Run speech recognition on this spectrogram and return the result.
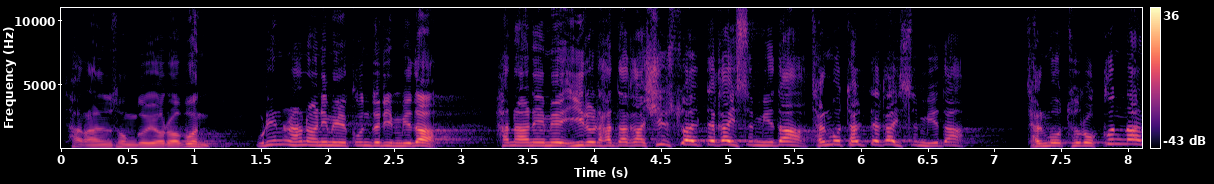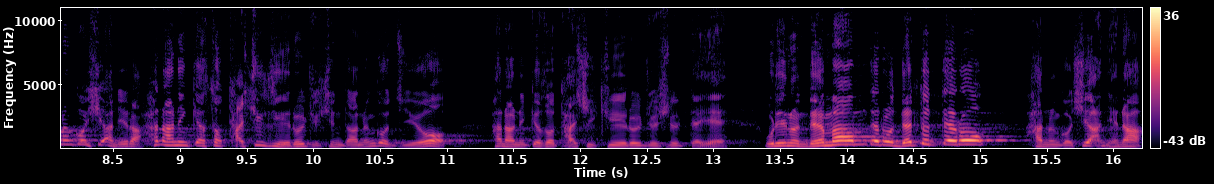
사랑하는 성도 여러분, 우리는 하나님의 일꾼들입니다. 하나님의 일을 하다가 실수할 때가 있습니다. 잘못할 때가 있습니다. 잘못으로 끝나는 것이 아니라 하나님께서 다시 기회를 주신다는 거지요. 하나님께서 다시 기회를 주실 때에 우리는 내 마음대로 내 뜻대로 하는 것이 아니라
